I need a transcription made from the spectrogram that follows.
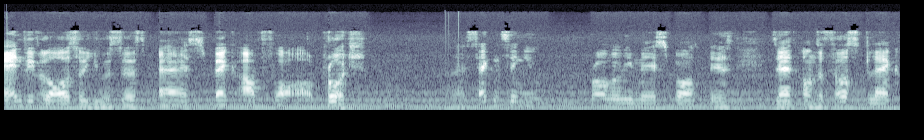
and we will also use this as backup for our approach. The second thing you probably may spot is that on the first leg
